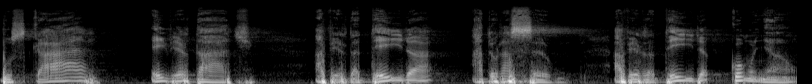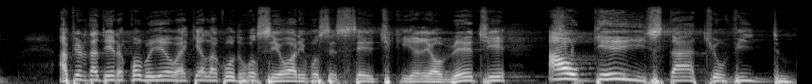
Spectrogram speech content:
Buscar em verdade a verdadeira adoração, a verdadeira comunhão. A verdadeira comunhão é aquela quando você ora e você sente que realmente alguém está te ouvindo.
